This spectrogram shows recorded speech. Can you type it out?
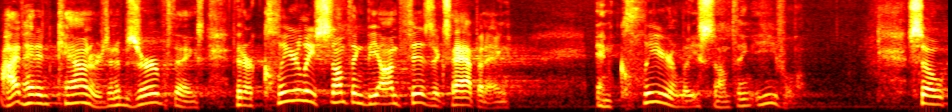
I've had encounters and observed things that are clearly something beyond physics happening and clearly something evil. So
